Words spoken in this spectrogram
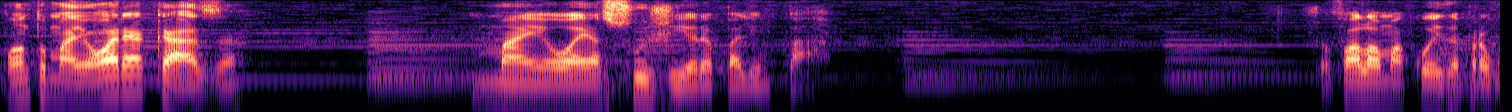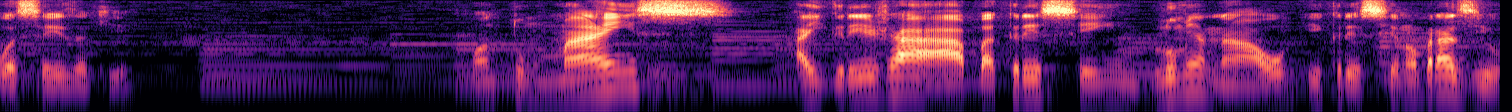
quanto maior é a casa, maior é a sujeira para limpar. Deixa eu falar uma coisa para vocês aqui. Quanto mais a igreja aba crescer em Blumenau e crescer no Brasil,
